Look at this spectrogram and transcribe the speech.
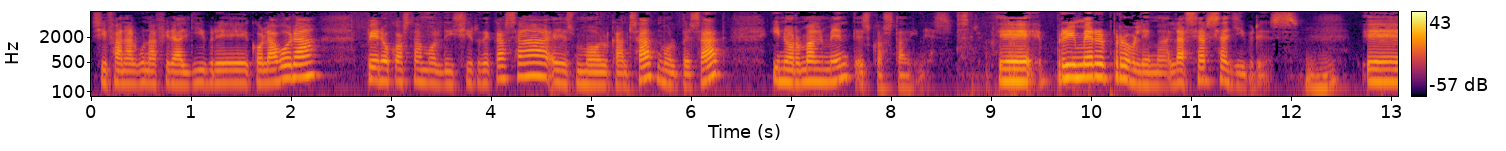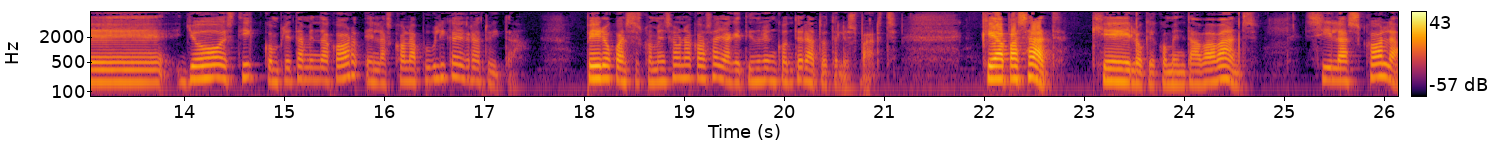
si fan alguna fira al llibre col·labora, però costa molt d'eixir de casa, és molt cansat, molt pesat i normalment es costa diners. Eh, primer problema, la xarxa llibres. Eh, jo estic completament d'acord en l'escola pública i gratuïta però quan es comença una cosa hi ha que tindre en compte a totes les parts. Què ha passat? Que el que comentava abans, si l'escola,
